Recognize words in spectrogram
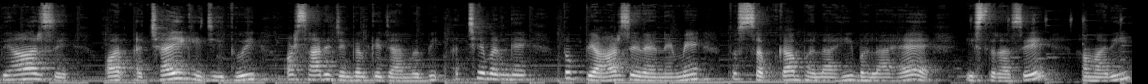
प्यार से और अच्छाई की जीत हुई और सारे जंगल के जानवर भी अच्छे बन गए। तो प्यार से रहने में तो सबका भला ही भला है। इस तरह से हमारी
